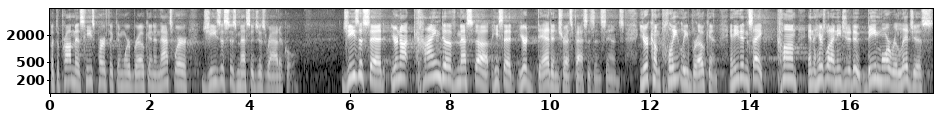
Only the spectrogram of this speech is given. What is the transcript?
But the problem is, he's perfect and we're broken. And that's where Jesus' message is radical. Jesus said, You're not kind of messed up. He said, You're dead in trespasses and sins. You're completely broken. And he didn't say, Come and here's what I need you to do be more religious.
